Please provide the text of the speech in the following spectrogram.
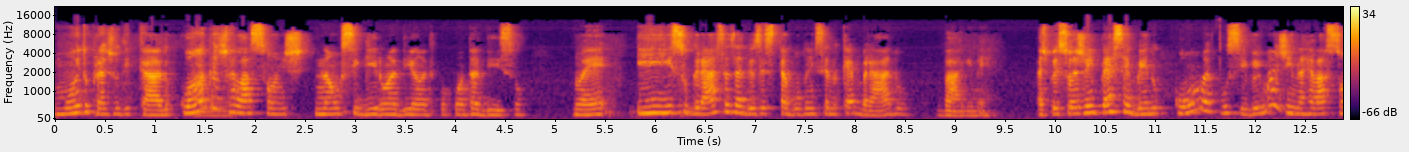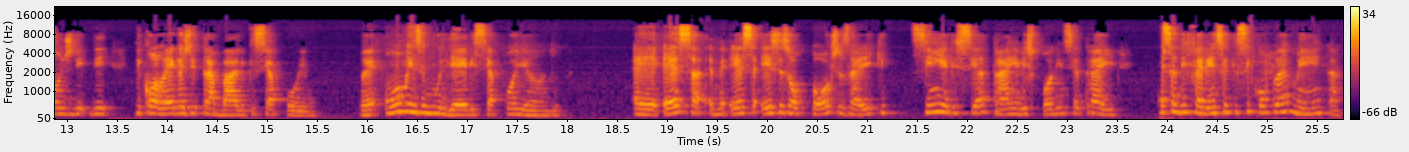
Muito prejudicado. Quantas relações não seguiram adiante por conta disso? Não é? E isso, graças a Deus, esse tabu vem sendo quebrado, Wagner. As pessoas vêm percebendo como é possível. Imagina relações de, de, de colegas de trabalho que se apoiam, é? homens e mulheres se apoiando. É, essa, essa, esses opostos aí que, sim, eles se atraem, eles podem se atrair. Essa diferença que se complementa.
